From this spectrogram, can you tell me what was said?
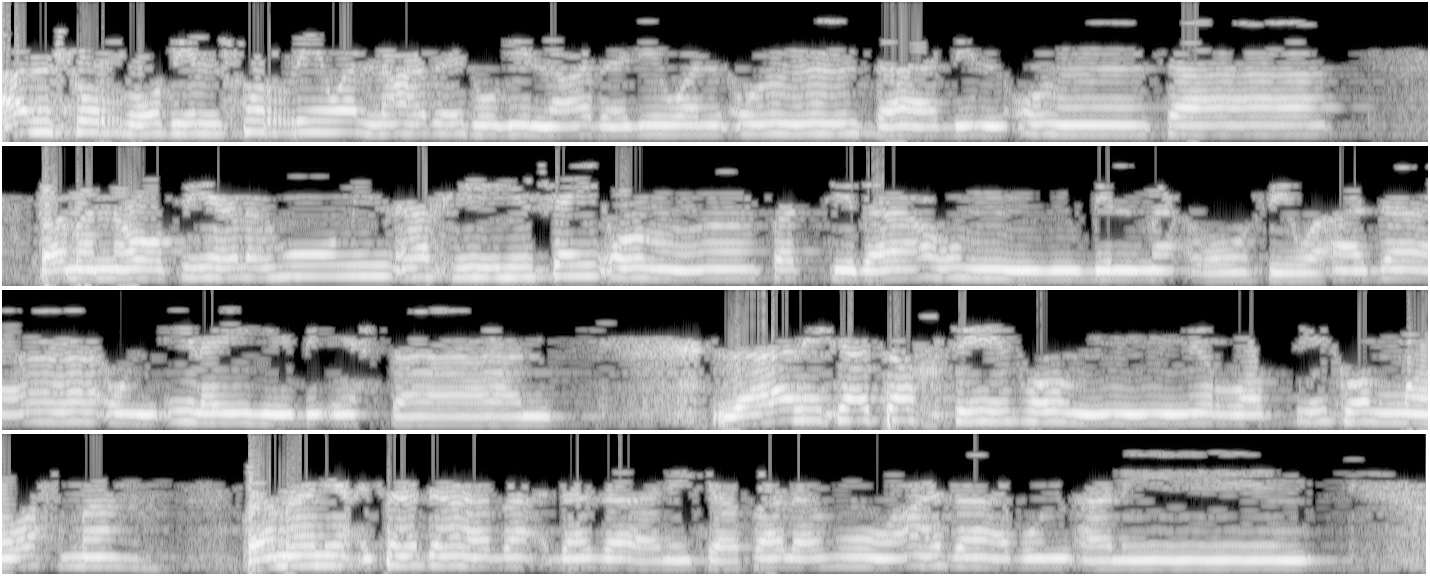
الحر بالحر والعبد بالعبد والأنثى بالأنثى. فمن عطي له من أخيه شيء فاتباع بالمعروف وأداء إليه بإحسان. ذلك تخفيف من ربكم ورحمة. فمن اعتدى بعد ذلك فله عذاب أليم.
